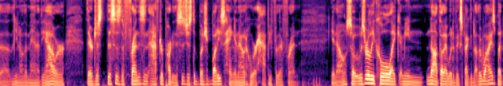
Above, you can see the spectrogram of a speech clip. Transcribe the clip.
uh, you know the man of the hour." They're just this is the friend. This is an after party. This is just a bunch of buddies hanging out who are happy for their friend you know? So it was really cool like i mean not that i would have expected otherwise but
